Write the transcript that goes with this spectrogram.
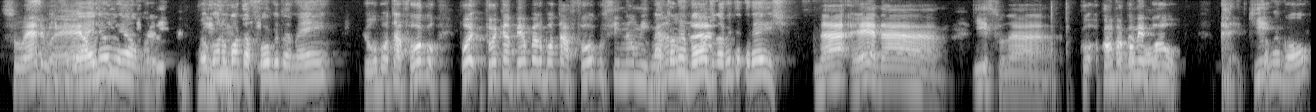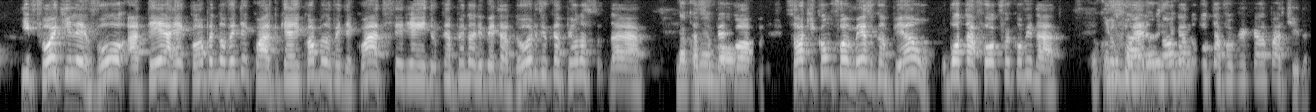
Suélio, Suélio que Suélio eu lembro. Jogou no Botafogo também. Jogou Botafogo. Foi, foi campeão pelo Botafogo, se não me engano. Na Comebol, de 93. Na, é, na. Isso, na Copa Comebol. Comebol. Que foi que levou até a Recopa de 94, porque a Recopa de 94 seria entre o campeão da Libertadores e o campeão da, da, da, da Supercopa. Só que, como foi o mesmo campeão, o Botafogo foi convidado. Convidado e o Suélio joga no Botafogo naquela partida.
